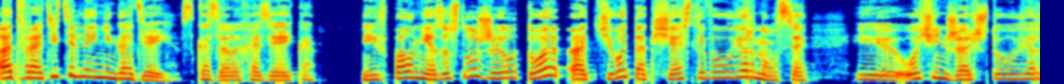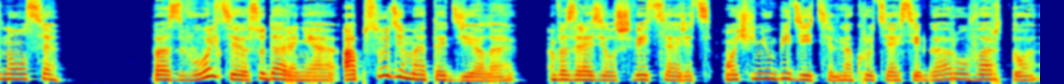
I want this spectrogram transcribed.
отвратительный негодяй», — сказала хозяйка. «И вполне заслужил то, от чего так счастливо увернулся. И очень жаль, что увернулся». «Позвольте, сударыня, обсудим это дело», — возразил швейцарец, очень убедительно крутя сигару во рту.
